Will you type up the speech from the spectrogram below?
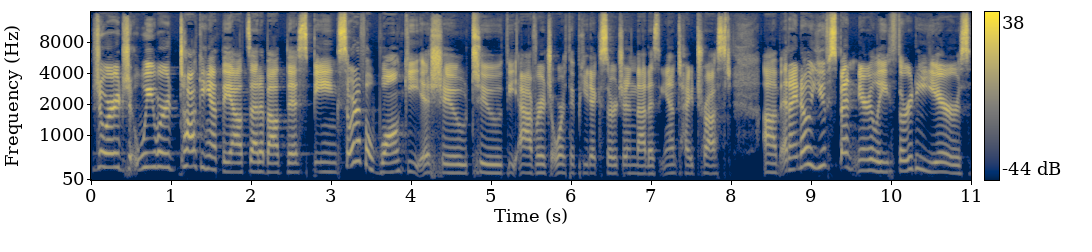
George, we were talking at the outset about this being sort of a wonky issue to the average orthopedic surgeon that is antitrust. Um, and I know you've spent nearly 30 years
